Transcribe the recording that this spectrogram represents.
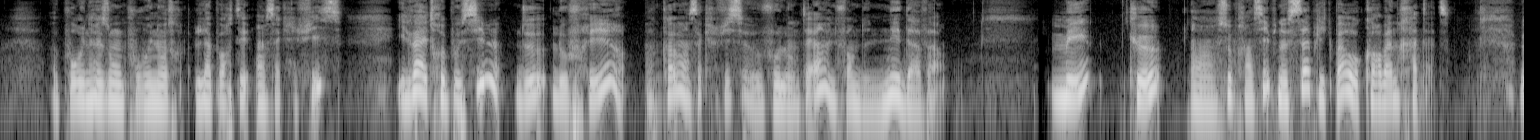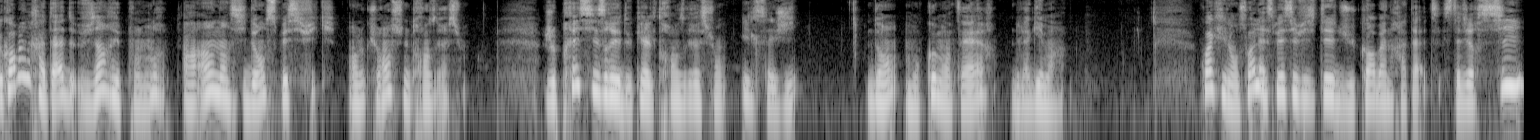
euh, pour une raison ou pour une autre, l'apporter en sacrifice, il va être possible de l'offrir comme un sacrifice volontaire, une forme de nedava, mais que euh, ce principe ne s'applique pas au korban khatat. Le korban khatat vient répondre à un incident spécifique, en l'occurrence une transgression. Je préciserai de quelle transgression il s'agit dans mon commentaire de la Gemara. Quoi qu'il en soit, la spécificité du korban khatat, c'est-à-dire si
